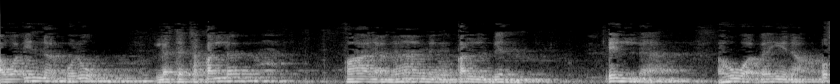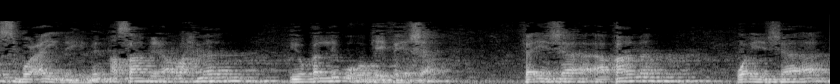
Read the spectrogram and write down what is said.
أو إن القلوب لتتقلب؟ قال ما من قلب إلا هو بين أصبعين من أصابع الرحمن يقلبه كيف يشاء. فإن شاء أقامه وإن شاء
